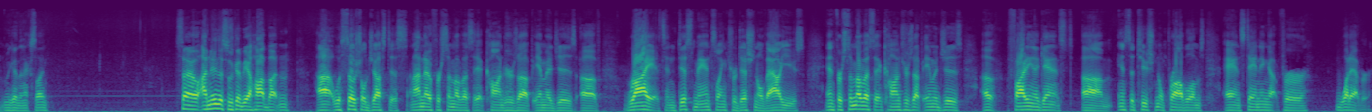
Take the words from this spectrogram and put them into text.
Let me go to the next slide. So I knew this was going to be a hot button uh, with social justice, and I know for some of us it conjures up images of riots and dismantling traditional values, and for some of us it conjures up images of fighting against um, institutional problems and standing up for whatever.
